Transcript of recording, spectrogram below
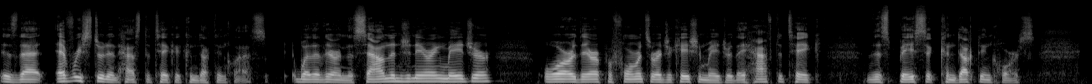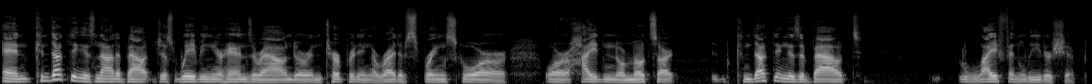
is that every student has to take a conducting class whether they're in the sound engineering major or they're a performance or education major, they have to take this basic conducting course. And conducting is not about just waving your hands around or interpreting a Rite of Spring score or, or Haydn or Mozart. Conducting is about life and leadership.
